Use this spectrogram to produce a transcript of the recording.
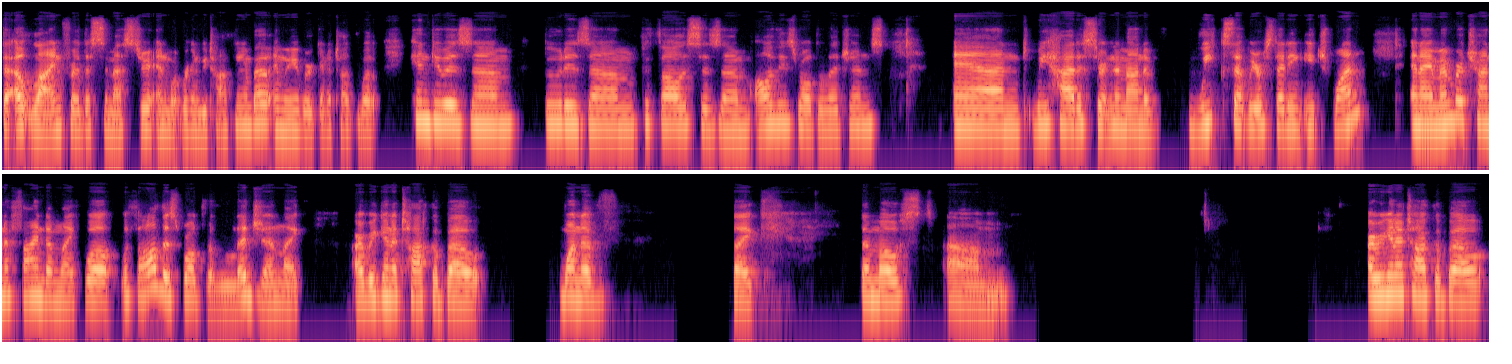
the outline for the semester and what we're going to be talking about, and we were going to talk about Hinduism, Buddhism, Catholicism, all of these world religions, and we had a certain amount of weeks that we were studying each one. And I remember trying to find, I'm like, well, with all this world religion, like, are we going to talk about one of like the most um are we going to talk about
